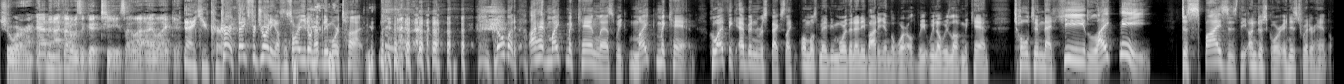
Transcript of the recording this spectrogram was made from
Sure. Eben, I thought it was a good tease. I, li- I like it. Thank you, Kurt. Kurt, thanks for joining us. I'm sorry you don't have any more time. Nobody. I had Mike McCann last week. Mike McCann, who I think Eben respects like almost maybe more than anybody in the world. We, we know we love McCann. Told him that he, like me, despises the underscore in his Twitter handle.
